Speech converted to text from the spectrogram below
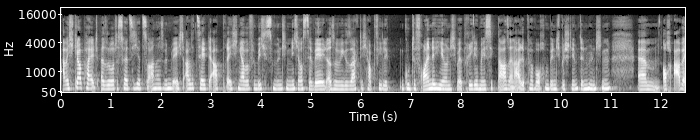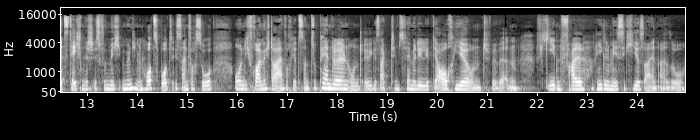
Aber ich glaube halt, also das hört sich jetzt so an, als würden wir echt alle Zelte abbrechen, aber für mich ist München nicht aus der Welt. Also wie gesagt, ich habe viele gute Freunde hier und ich werde regelmäßig da sein. Alle paar Wochen bin ich bestimmt in München. Ähm, auch arbeitstechnisch ist für mich München ein Hotspot, ist einfach so. Und ich freue mich da einfach jetzt dann zu pendeln. Und wie gesagt, Tims Family lebt ja auch hier und wir werden auf jeden Fall regelmäßig hier sein. Also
